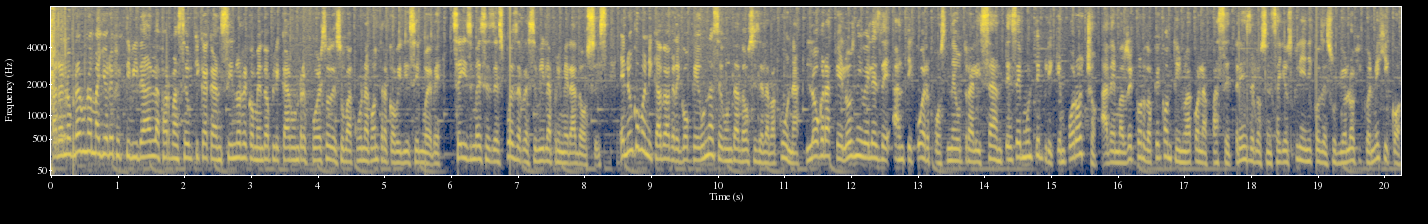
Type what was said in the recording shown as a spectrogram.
Para lograr una mayor efectividad, la farmacéutica Cancino recomendó aplicar un refuerzo de su vacuna contra COVID-19, seis meses después de recibir la primera dosis. En un comunicado agregó que una segunda dosis de la vacuna logra que los niveles de anticuerpos neutralizantes se multipliquen por ocho. Además, recordó que continúa con la fase 3 de los ensayos clínicos de su biológico en México,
